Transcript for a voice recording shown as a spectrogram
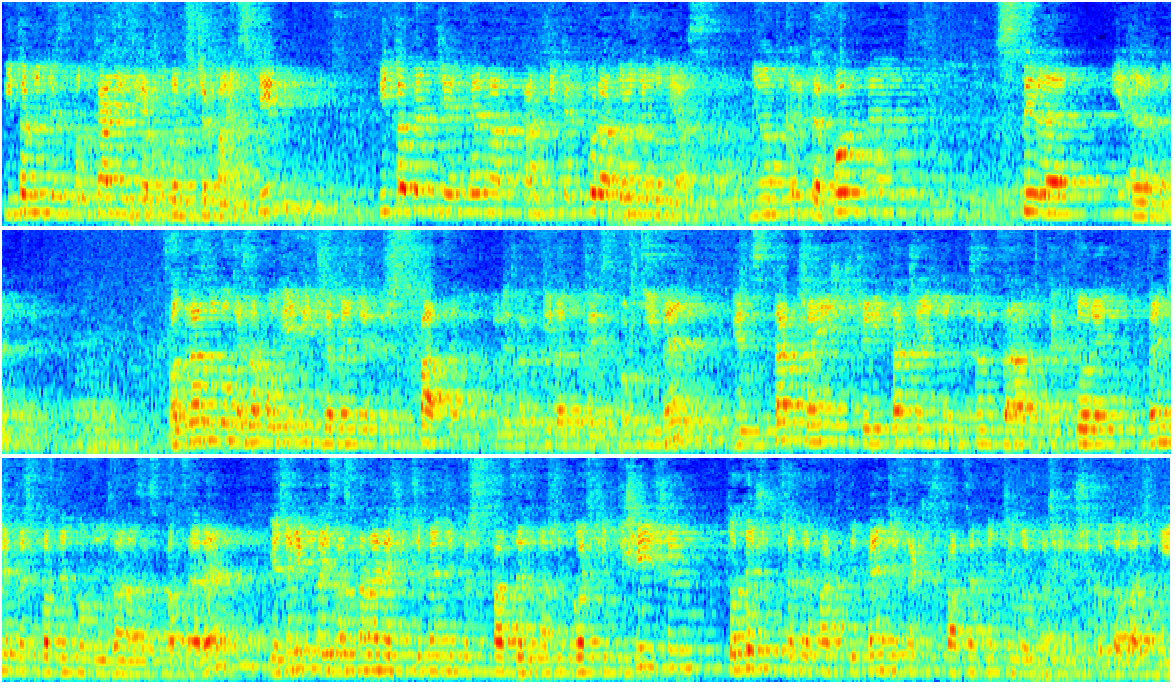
i to będzie spotkanie z Jakubem Szczepańskim i to będzie temat architektura Dolnego Miasta. Nieodkryte formy, style i elementy. Od razu mogę zapowiedzieć, że będzie też spacer, który za chwilę tutaj wspomnimy, więc ta część, czyli ta część dotycząca architektury, będzie też potem powiązana ze spacerem. Jeżeli ktoś zastanawia się, czy będzie też spacer z naszym gościem dzisiejszym, to też uprzedzę fakty, będzie taki spacer, będzie można się przygotować i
